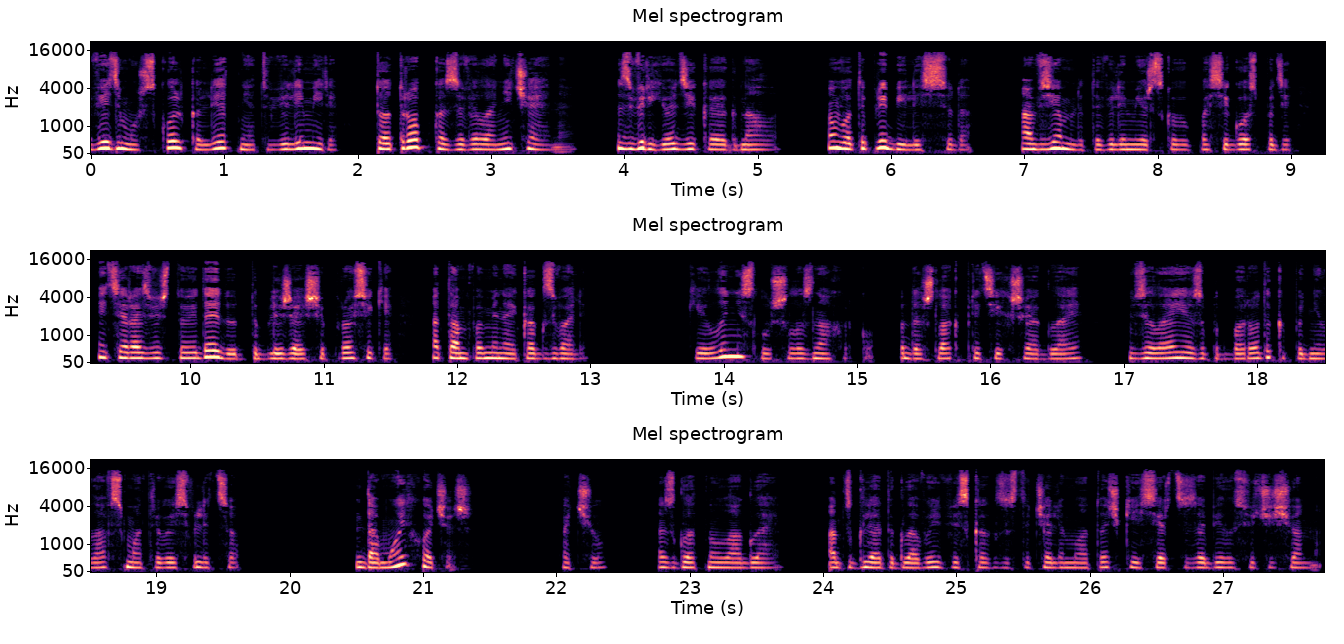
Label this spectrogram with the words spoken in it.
Ведьм уж сколько лет нет в Велимире. То тропка завела нечаянная. Зверьё дикое гнало. Вот и прибились сюда. А в землю-то Велимирскую, паси Господи, эти разве что и дойдут до ближайшей просеки, а там поминай, как звали. Килла не слушала знахарку, подошла к притихшей Аглае, взяла ее за подбородок и подняла, всматриваясь в лицо. «Домой хочешь?» «Хочу», — сглотнула Аглая. От взгляда главы в висках застучали молоточки, и сердце забилось учащенно.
